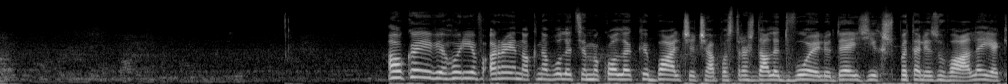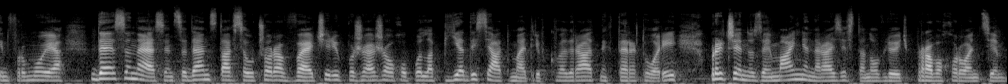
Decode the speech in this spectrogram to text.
А у Києві горів ринок на вулиці Миколи Кибальчича. Постраждали двоє людей. Їх шпиталізували. Як інформує ДСНС, інцидент стався учора ввечері. Пожежа охопила 50 метрів квадратних територій. Причину займання наразі встановлюють правоохоронці.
